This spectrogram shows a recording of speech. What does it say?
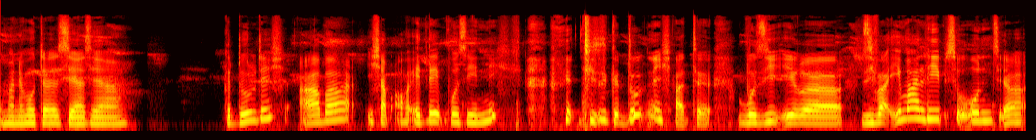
Meine Mutter ist sehr, sehr geduldig, aber ich habe auch erlebt, wo sie nicht diese Geduld nicht hatte, wo sie ihre, sie war immer lieb zu uns, ja,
